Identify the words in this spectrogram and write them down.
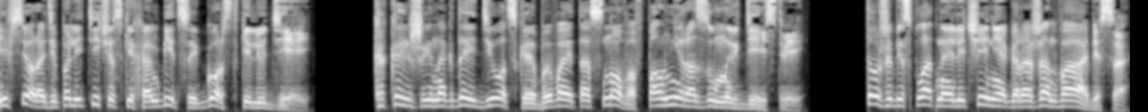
и все ради политических амбиций горстки людей. Какая же иногда идиотская бывает основа вполне разумных действий. Тоже бесплатное лечение горожан Ваабиса.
